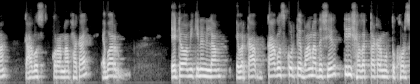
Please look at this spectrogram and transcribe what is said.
না। কাগজ করা না থাকায় এবার এটাও আমি কিনে নিলাম। এবার কাগজ করতে বাংলাদেশের তিরিশ হাজার টাকার মতো খরচ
